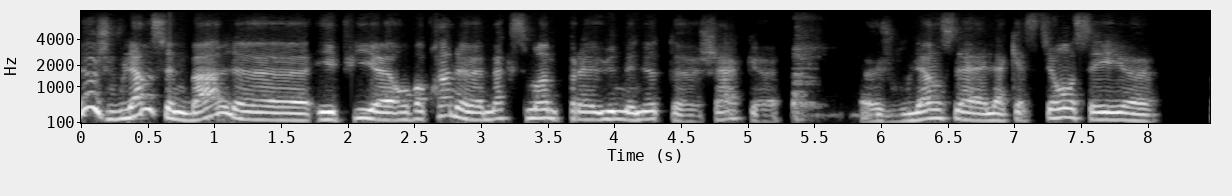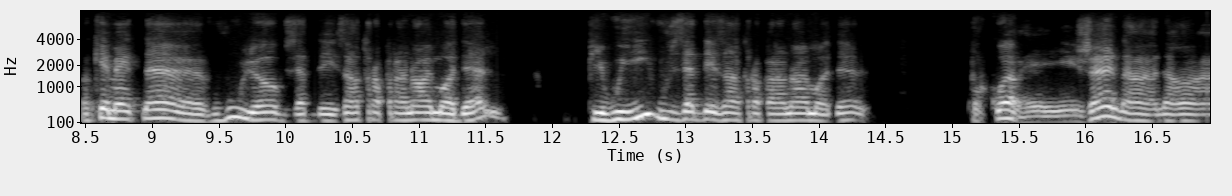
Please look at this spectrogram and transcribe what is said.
Là, je vous lance une balle euh, et puis euh, on va prendre un maximum près une minute chaque. je vous lance la, question, c'est OK, maintenant, vous, là, vous êtes des entrepreneurs modèles. Puis oui, vous êtes des entrepreneurs modèles. Pourquoi? Ben, les gens dans,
